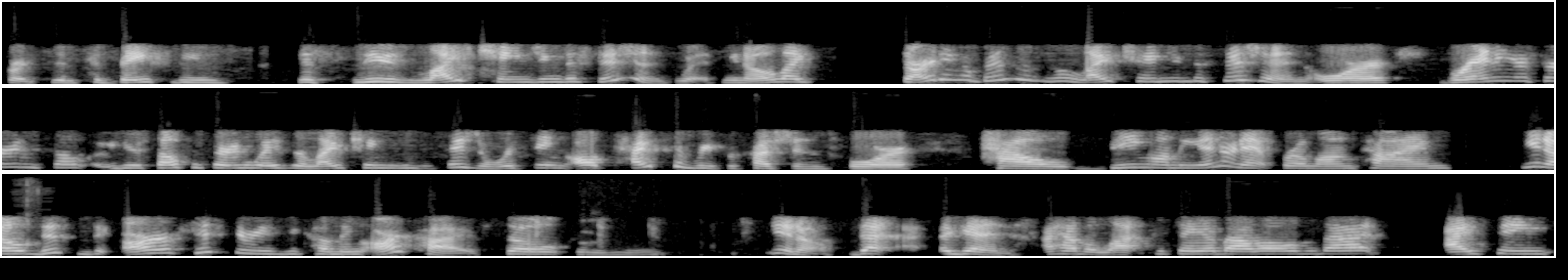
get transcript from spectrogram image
for to, to base these this, these life changing decisions with. You know, like starting a business is a life changing decision, or branding your certain self, yourself in certain ways is a life changing decision. We're seeing all types of repercussions for how being on the internet for a long time, you know, this our history is becoming archived. So, mm-hmm. you know, that again, I have a lot to say about all of that. I think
